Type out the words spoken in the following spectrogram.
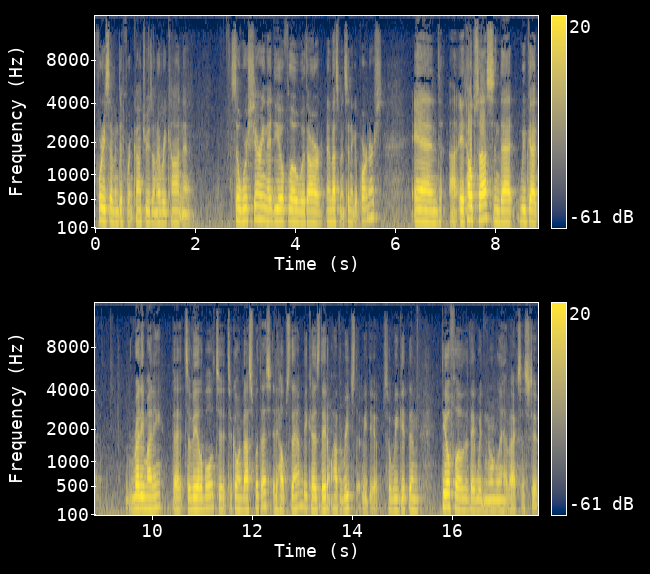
47 different countries on every continent. So we're sharing that deal flow with our investment syndicate partners, and uh, it helps us in that we've got ready money that's available to, to go invest with us. It helps them because they don't have the reach that we do. So we get them deal flow that they would normally have access to.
